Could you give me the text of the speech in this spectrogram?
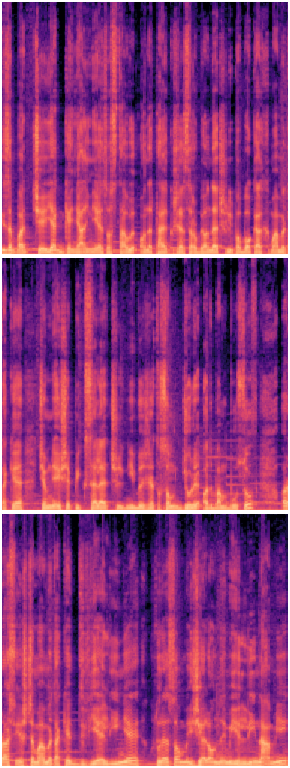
I zobaczcie jak genialnie zostały one także zrobione, czyli po bokach mamy takie ciemniejsze piksele, czyli niby, że to są dziury od bambusów. Oraz jeszcze mamy takie dwie linie, które są zielonymi linami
